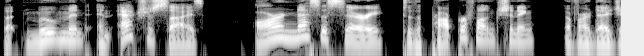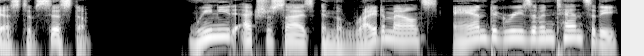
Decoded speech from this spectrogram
but movement and exercise are necessary to the proper functioning of our digestive system. We need exercise in the right amounts and degrees of intensity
